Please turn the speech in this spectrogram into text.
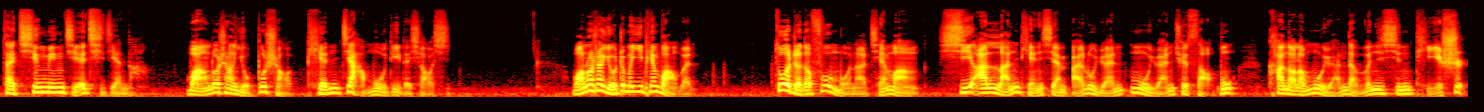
在清明节期间呢，网络上有不少天价墓地的消息。网络上有这么一篇网文，作者的父母呢前往西安蓝田县白鹿原墓园去扫墓，看到了墓园的温馨提示。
